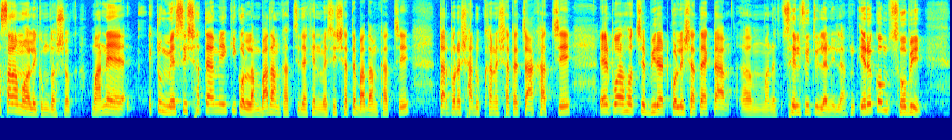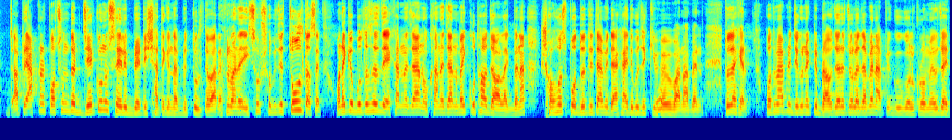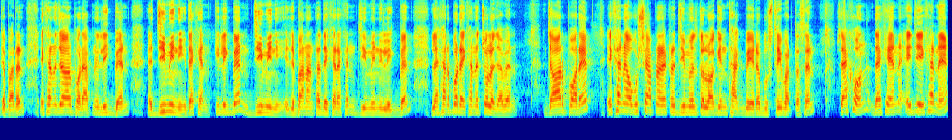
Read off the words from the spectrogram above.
আসসালামু আলাইকুম দর্শক। মানে একটু মেসির সাথে আমি কি করলাম? বাদাম খাচ্ছি। দেখেন, মেসির সাথে বাদাম খাচ্ছি, তারপরে শাহরুখ খানের সাথে চা খাচ্ছি, এরপর হচ্ছে বিরাট কোহলির সাথে একটা মানে সেলফি তুলে নিলাম। এরকম ছবি আপনি আপনার পছন্দের যে কোনো সেলিব্রিটির সাথে কিন্তু আপনি তুলতে পারেন। মানে এইসব ছবি যে চলতেছে, অনেকে বলতেছে যে এখানে যান, ওখানে যান, ভাই কোথাও যাওয়া লাগবে না। সহজ পদ্ধতিতে আমি দেখাই দিব যে কীভাবে বানাবেন। তো দেখেন, প্রথমে আপনি যে কোনো একটি ব্রাউজারে চলে যাবেন, আপনি গুগল ক্রোমেও যাইতে পারেন। এখানে যাওয়ার পরে আপনি লিখবেন জিমিনি দেখেন, কি লিখবেন? জিমিনি এই যে বানানটা দেখে রাখেন জিমিনি লিখবেন। লেখার পরে এখানে চলে যাবেন। যাওয়ার পরে এখানে অবশ্যই আপনার একটা জিমেল তো লগ থাকবে, এটা বুঝতেই পারতেছেন। তো এখন দেখেন, এই যে এখানে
